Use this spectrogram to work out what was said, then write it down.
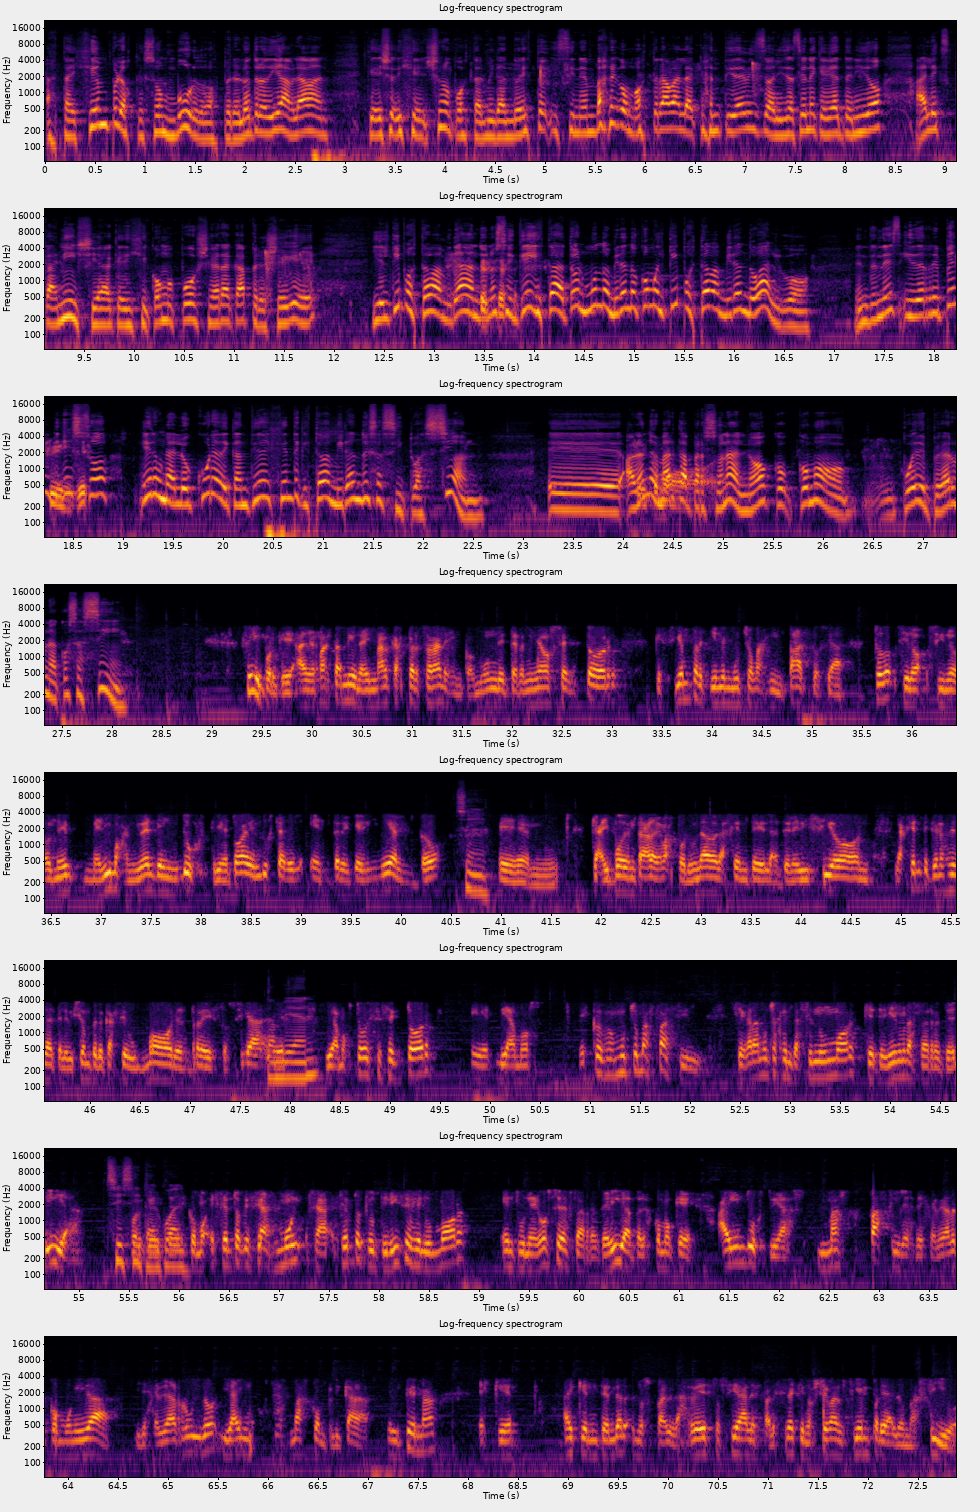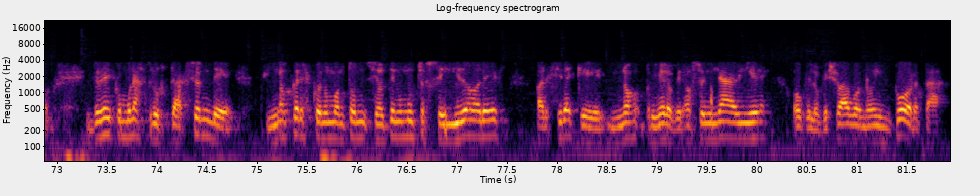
hasta ejemplos que son burdos, pero el otro día hablaban que yo dije, yo no puedo estar mirando esto, y sin embargo mostraban la cantidad de visualizaciones que había tenido Alex Canilla, que dije, ¿cómo puedo llegar acá? Pero llegué, y el tipo estaba mirando, no sé qué, y estaba todo el mundo mirando cómo el tipo estaba mirando algo. ¿Entendés? Y de repente eso era una locura de cantidad de gente que estaba mirando esa situación. Eh, hablando de marca personal, ¿no? ¿Cómo puede pegar una cosa así? Sí, porque además también hay marcas personales en como un determinado sector que siempre tienen mucho más impacto. O sea, todo si lo, si lo medimos a nivel de industria, toda la industria del entretenimiento, em, que ahí puede entrar además por un lado la gente de la televisión, la gente que no es de la televisión pero que hace humor en redes sociales, También. digamos, todo ese sector, eh, digamos, es como mucho más fácil llegar a mucha gente haciendo humor que teniendo una ferretería. Sí, sí, tal cual. Como, excepto que seas muy, o sea, excepto que utilices el humor en tu negocio de ferretería, pero es como que hay industrias más fáciles de generar comunidad y de generar ruido y hay industrias más complicadas. El tema es que hay que entender, los, las redes sociales pareciera que nos llevan siempre a lo masivo. Entonces hay como una frustración de, si no crees con un montón, si no tengo muchos seguidores, pareciera que no, primero que no soy nadie o que lo que yo hago no importa.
